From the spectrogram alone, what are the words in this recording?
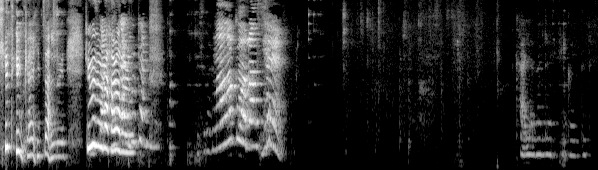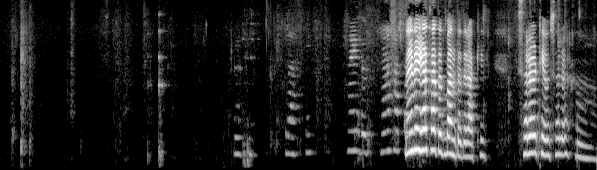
किती काही चालू आहे. शिव थोडं हळूहळू मला करायचे खायला घालायचं काहीतरी राखी. राखी. नाही ग- ह्या हातात- नाही नाही ह्याच हातात बांधतात राखी. सरळ ठेव सरळ. हां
